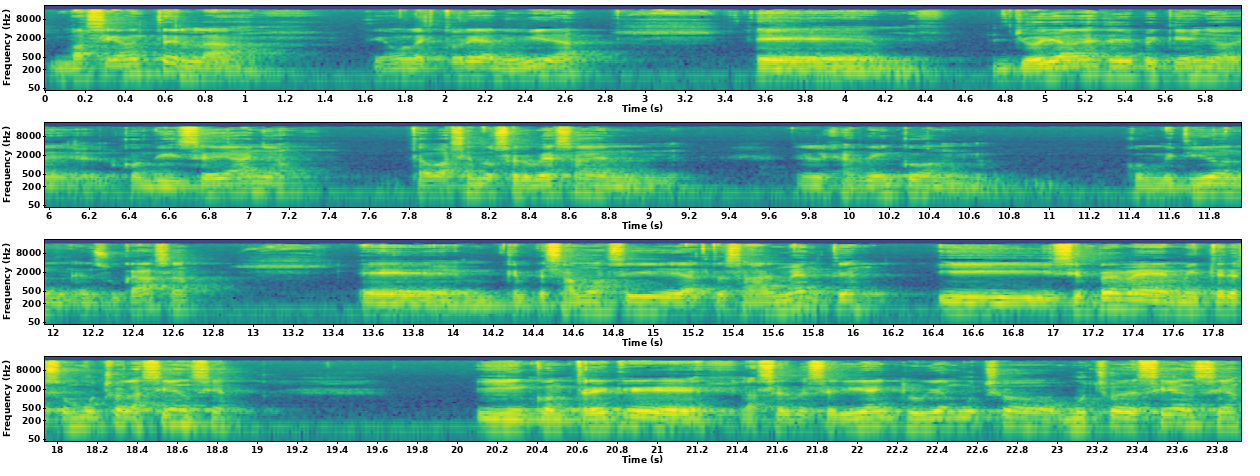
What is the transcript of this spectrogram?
Básicamente es la, digamos, la historia de mi vida. Eh, yo ya desde pequeño, con 16 años, estaba haciendo cerveza en, el jardín con, con mi tío en, su casa, eh, que empezamos así artesanalmente y siempre me, me interesó mucho la ciencia y encontré que la cervecería incluía mucho, mucho de ciencia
